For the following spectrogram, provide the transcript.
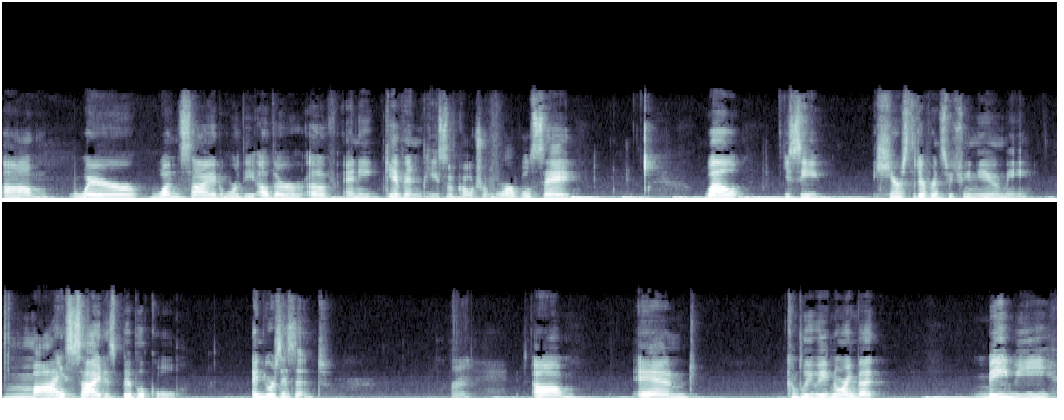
um, where one side or the other of any given piece of culture war will say, well, you see, here's the difference between you and me. My side is biblical, and yours isn't. Right. Um, and completely ignoring that maybe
